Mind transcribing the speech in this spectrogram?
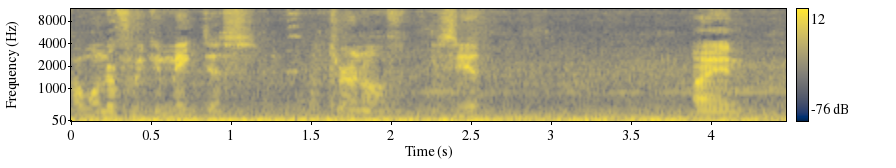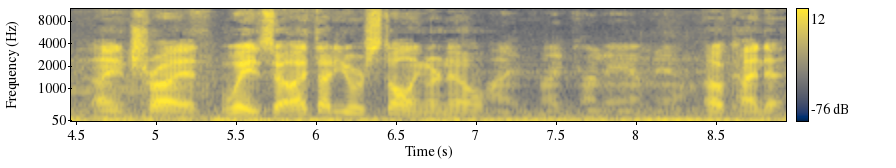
I wonder if we can make this turn off. You see it? I ain't I ain't try it. Wait, so I thought you were stalling or no? I, I kind of am, yeah. Oh, kinda.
